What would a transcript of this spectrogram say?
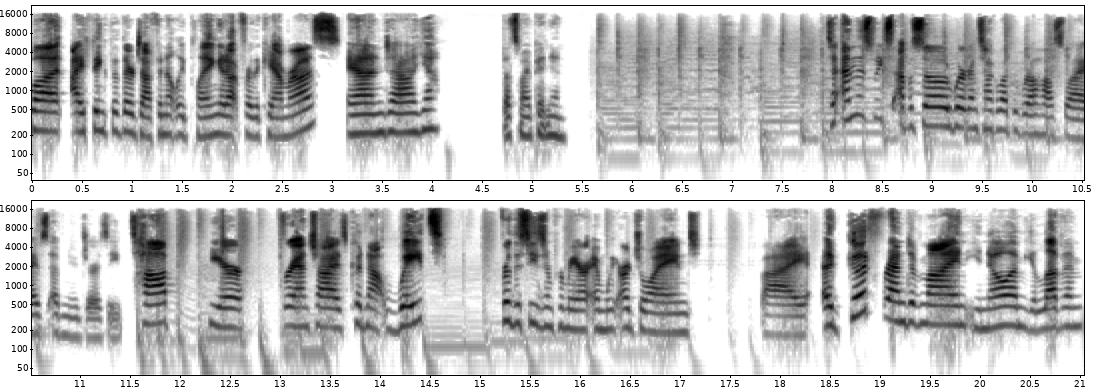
But I think that they're definitely playing it up for the cameras. And uh, yeah, that's my opinion. To end this week's episode, we're going to talk about the Real Housewives of New Jersey. Top tier franchise. Could not wait for the season premiere. And we are joined by a good friend of mine. You know him, you love him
